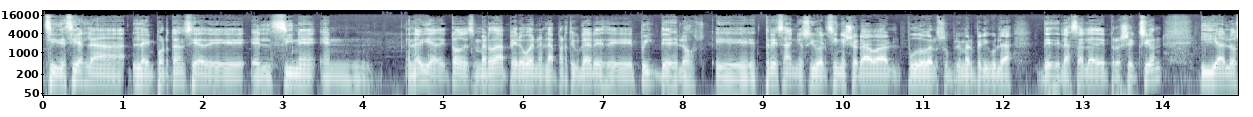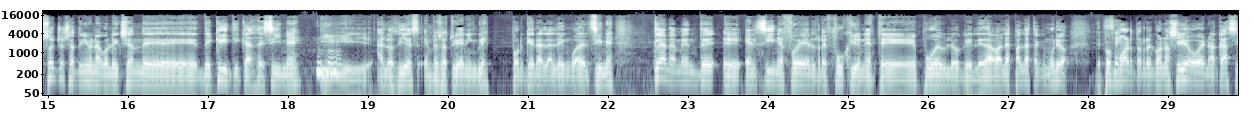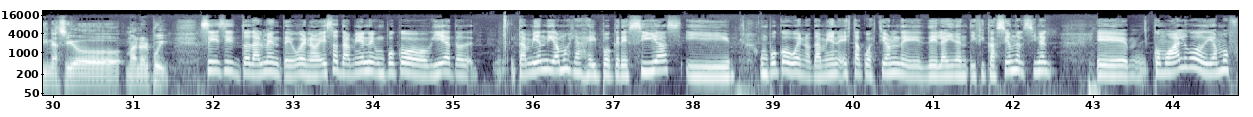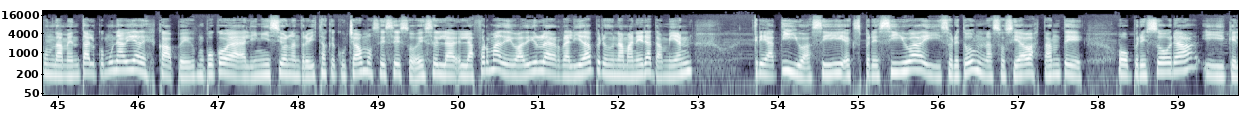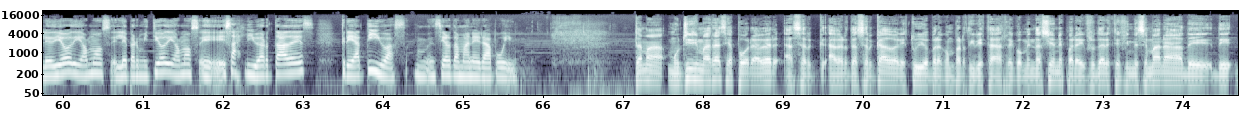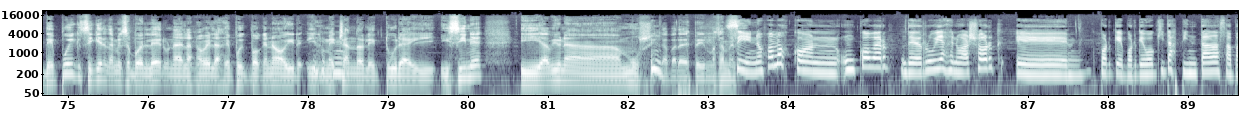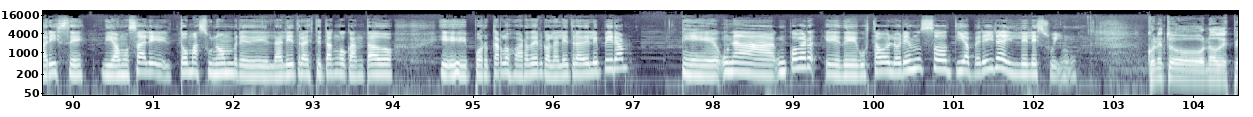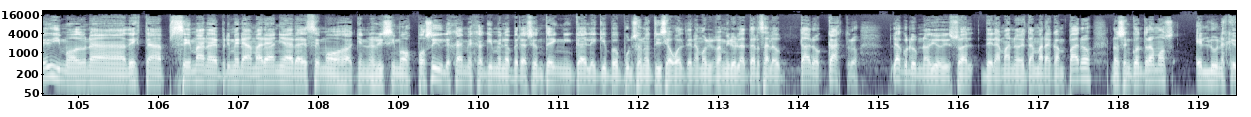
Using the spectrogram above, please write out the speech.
Sí, decías la, la importancia del cine en, en la vida de todos, en verdad, pero bueno, en la particular es de Puig, desde los eh, tres años iba al cine, lloraba, pudo ver su primer película desde la sala de proyección y a los ocho ya tenía una colección de, de críticas de cine y a los diez empezó a estudiar inglés porque era la lengua del cine claramente eh, el cine fue el refugio en este pueblo que le daba la espalda hasta que murió. Después muerto, reconocido, bueno, acá sí nació Manuel Puig. Sí, sí, totalmente. Bueno, eso también un poco guía también, digamos, las hipocresías y un poco, bueno, también esta cuestión de, de la identificación del cine eh, como algo, digamos, fundamental, como una vía de escape. Un poco al inicio en la entrevista que escuchábamos es eso, es la, la forma de evadir la realidad, pero de una manera también creativa, sí, expresiva y sobre todo en una sociedad bastante opresora y que le dio, digamos, le permitió, digamos, eh, esas libertades creativas, en cierta manera, Puy. Tama, muchísimas gracias por haber haberte acercado al estudio para compartir estas recomendaciones para disfrutar este fin de semana de, de, Puig. Si quieren también se pueden leer una de las novelas de Puig, ¿por qué no? Ir, ir mechando lectura y, cine. Y había una música para despedirnos también. Sí, nos vamos con un cover de Rubias de Nueva York. Eh, ¿Por qué? Porque Boquitas Pintadas aparece, digamos, sale, toma su nombre de la letra de este tango cantado eh, por Carlos Gardel con la letra de Lepera. Eh, un cover eh, de Gustavo Lorenzo, Tía Pereira y Lele Swing. Con esto nos despedimos de una de esta semana de primera maraña. Agradecemos a quienes lo hicimos posible. Jaime Jaquim en la operación técnica, el equipo de Pulso Noticias, Walter Amor y Ramiro Laterza, Lautaro Castro, la columna audiovisual de la mano de Tamara Camparo. Nos encontramos el lunes que viene.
